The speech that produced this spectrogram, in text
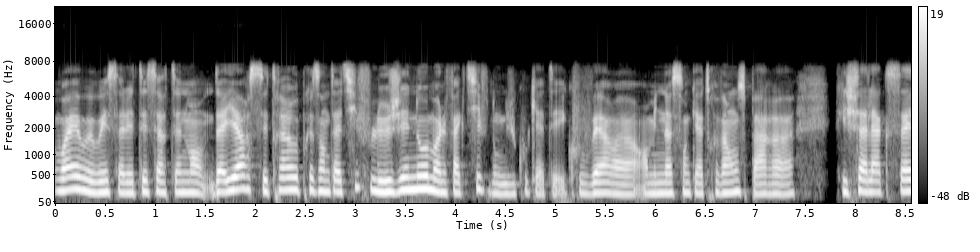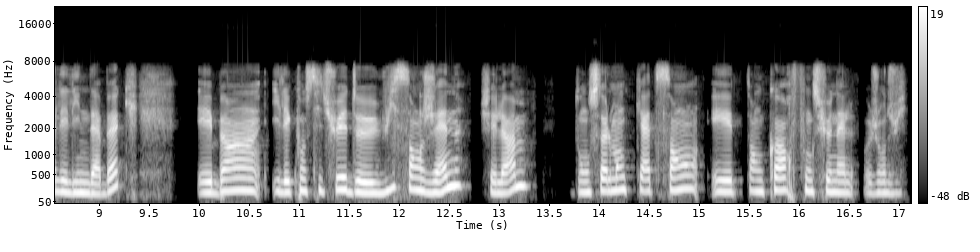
Ouais, oui, oui, ça l'était certainement. D'ailleurs, c'est très représentatif. Le génome olfactif, donc du coup, qui a été découvert euh, en 1991 par Richard Axel et Linda Buck, eh ben, il est constitué de 800 gènes chez l'homme, dont seulement 400 est encore fonctionnel aujourd'hui.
